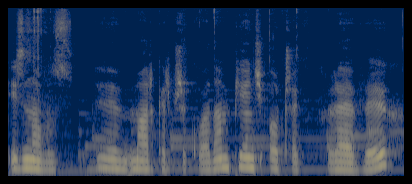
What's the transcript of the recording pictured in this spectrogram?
I znowu y, marker przekładam. Pięć oczek lewych.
